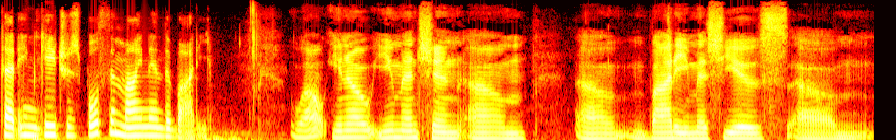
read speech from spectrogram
that engages both the mind and the body well you know you mentioned um, uh, body misuse um,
